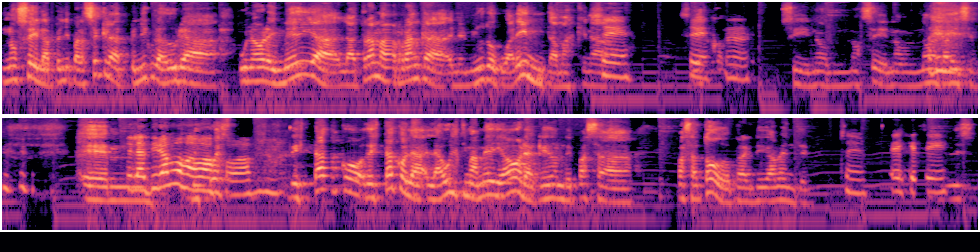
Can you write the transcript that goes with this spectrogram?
no sé, la peli para hacer que la película dura una hora y media, la trama arranca en el minuto 40 más que nada. Sí, sí. Es Mm. Sí, no, no sé, no, no me parece. Em, Te la tiramos abajo. Destaco, destaco la, la última media hora, que es donde pasa, pasa todo prácticamente. Sí. Es que sí. Es-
